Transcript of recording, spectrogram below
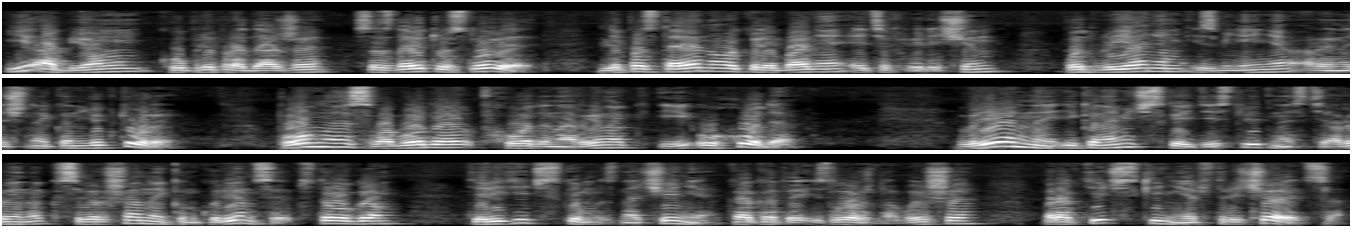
и объемом купли-продажи создают условия для постоянного колебания этих величин под влиянием изменения рыночной конъюнктуры, полная свобода входа на рынок и ухода. В реальной экономической действительности рынок совершенной конкуренции в строгом теоретическом значении, как это изложено выше, практически не встречается.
